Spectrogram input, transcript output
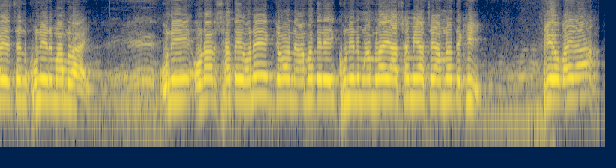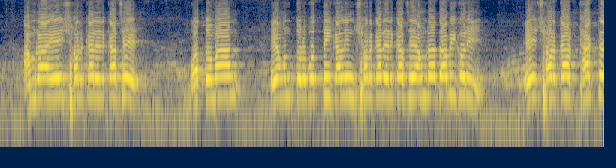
হয়েছেন খুনের মামলায়। উনি ওনার সাথে অনেকজন আমাদের এই খুনের মামলায় আসামি আছে, আমরা দেখি। প্রিয় ভাইরা, আমরা এই সরকারের কাছে বর্তমান এই অন্তর্বর্তীকালীন সরকারের কাছে আমরা দাবি করি, এই সরকার থাকতে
